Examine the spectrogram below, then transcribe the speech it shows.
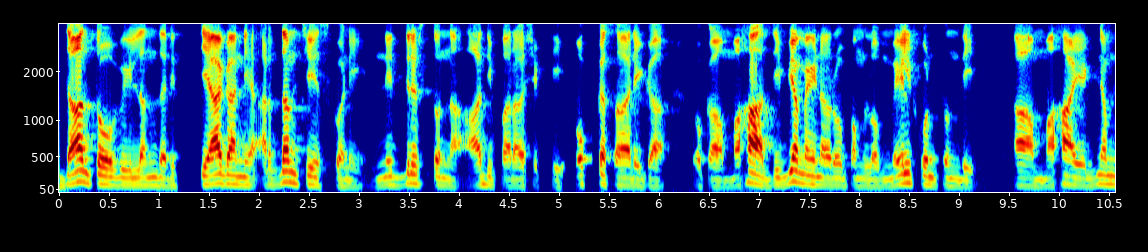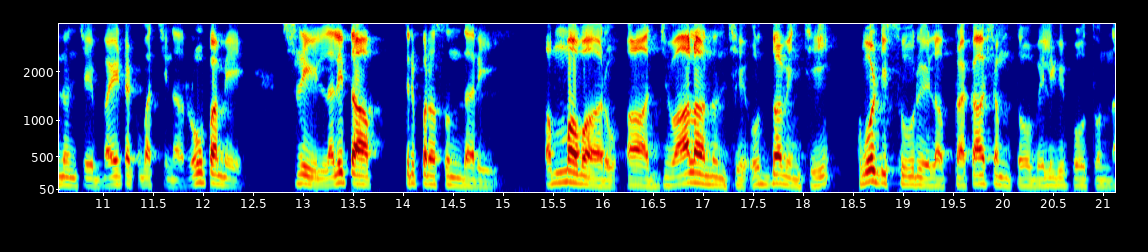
దాంతో వీళ్ళందరి త్యాగాన్ని అర్థం చేసుకొని నిద్రిస్తున్న ఆది పరాశక్తి ఒక్కసారిగా ఒక మహా దివ్యమైన రూపంలో మేల్కొంటుంది. ఆ మహాయజ్ఞం నుంచి బయటకు వచ్చిన రూపమే శ్రీ లలిత త్రిపుర సుందరి అమ్మవారు ఆ జ్వాల నుంచి ఉద్భవించి కోటి సూర్యుల ప్రకాశంతో వెలిగిపోతున్న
